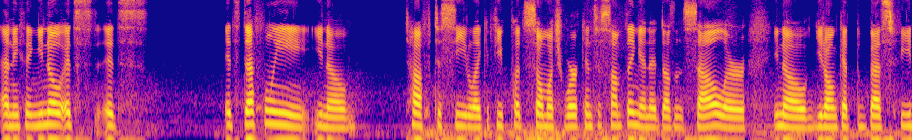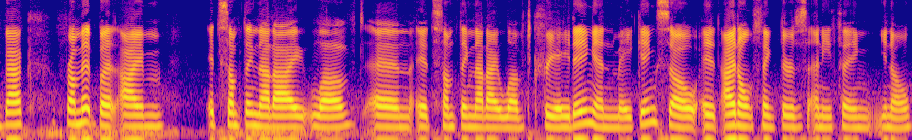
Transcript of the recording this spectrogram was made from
anything. You know, it's it's it's definitely you know tough to see like if you put so much work into something and it doesn't sell or you know you don't get the best feedback from it. But I'm it's something that I loved and it's something that I loved creating and making. So it I don't think there's anything, you know,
